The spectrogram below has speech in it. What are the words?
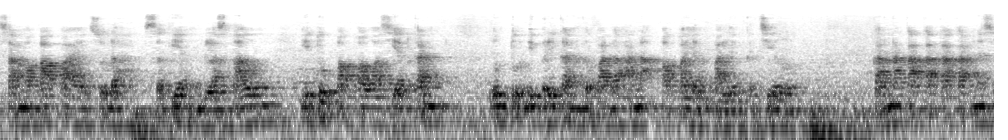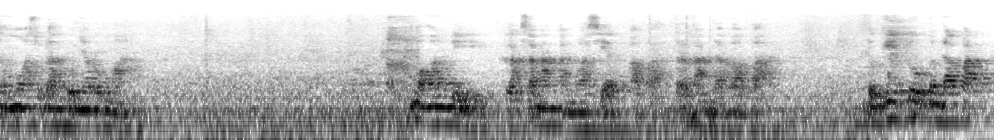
sama papa yang sudah sekian belas tahun Itu papa wasiatkan untuk diberikan kepada anak papa yang paling kecil. Karena kakak-kakaknya semua sudah punya rumah. Mohon dilaksanakan wasiat papa, tertanda papa Begitu mendapat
